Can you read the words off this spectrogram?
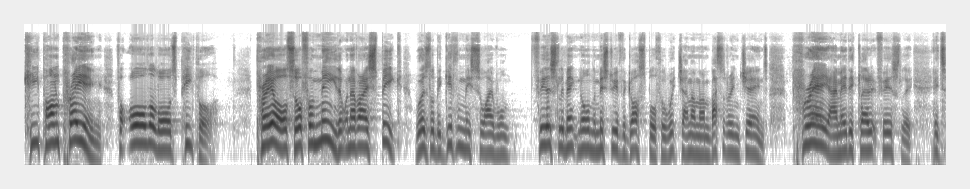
keep on praying for all the Lord's people. Pray also for me that whenever I speak, words will be given me so I will fiercely make known the mystery of the gospel for which I'm an ambassador in chains. Pray, I may declare it fiercely. It's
